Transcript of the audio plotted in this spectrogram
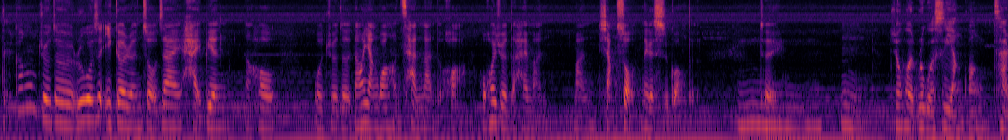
对，刚刚觉得如果是一个人走在海边，然后我觉得，然后阳光很灿烂的话，我会觉得还蛮蛮享受那个时光的。嗯，对，嗯，就会如果是阳光灿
